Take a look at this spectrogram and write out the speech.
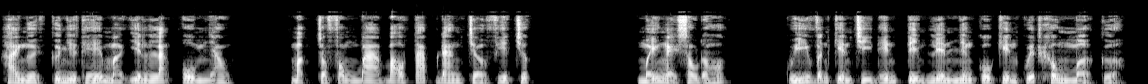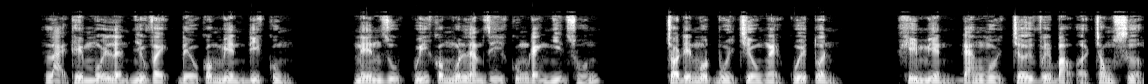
Hai người cứ như thế mà yên lặng ôm nhau, mặc cho phong ba bão táp đang chờ phía trước. Mấy ngày sau đó, Quý vẫn kiên trì đến tìm Liên nhưng cô kiên quyết không mở cửa. Lại thêm mỗi lần như vậy đều có miền đi cùng, nên dù Quý có muốn làm gì cũng đành nhịn xuống. Cho đến một buổi chiều ngày cuối tuần, khi miền đang ngồi chơi với Bảo ở trong xưởng,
